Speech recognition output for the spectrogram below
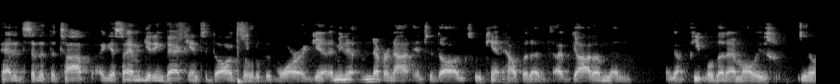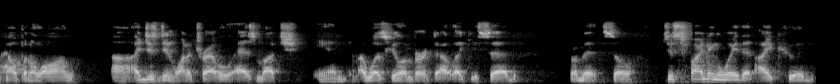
Pat had said at the top. I guess I am getting back into dogs a little bit more again. I mean, I'm never not into dogs. We can't help it. I've, I've got them, and I've got people that I'm always you know helping along. Uh, I just didn't want to travel as much, and I was feeling burnt out, like you said, from it. So just finding a way that I could,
